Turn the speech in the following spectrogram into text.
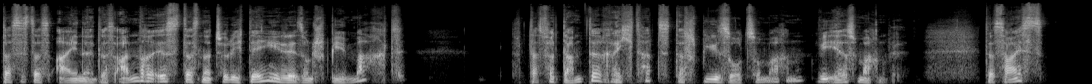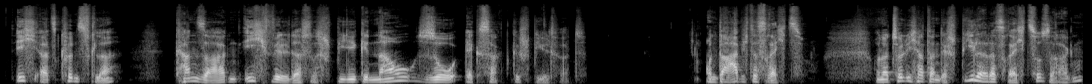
Das ist das eine. Das andere ist, dass natürlich derjenige, der so ein Spiel macht, das verdammte Recht hat, das Spiel so zu machen, wie er es machen will. Das heißt, ich als Künstler kann sagen, ich will, dass das Spiel genau so exakt gespielt wird. Und da habe ich das Recht zu. Und natürlich hat dann der Spieler das Recht zu sagen,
